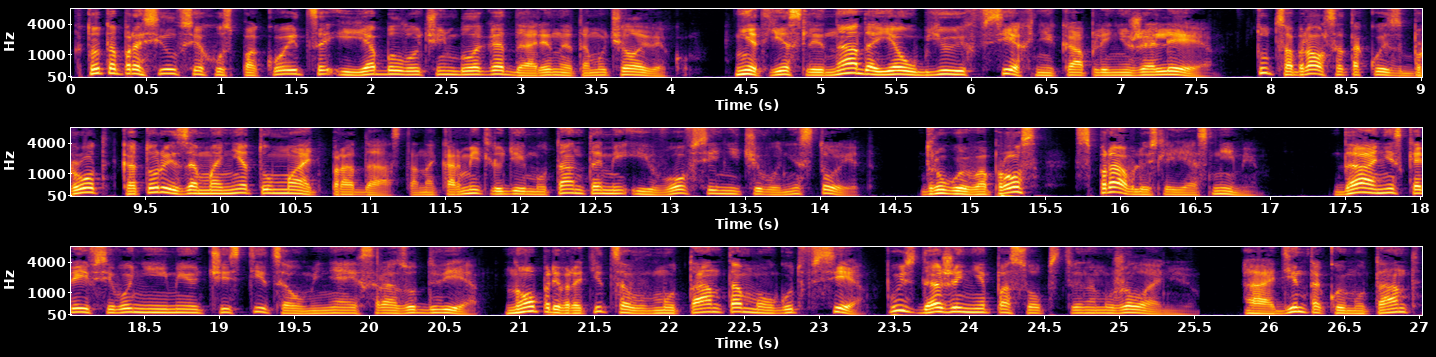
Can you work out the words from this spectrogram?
Кто-то просил всех успокоиться, и я был очень благодарен этому человеку. Нет, если надо, я убью их всех, ни капли не жалея. Тут собрался такой сброд, который за монету мать продаст, а накормить людей мутантами и вовсе ничего не стоит. Другой вопрос, справлюсь ли я с ними. Да, они, скорее всего, не имеют частиц, а у меня их сразу две. Но превратиться в мутанта могут все, пусть даже не по собственному желанию. А один такой мутант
